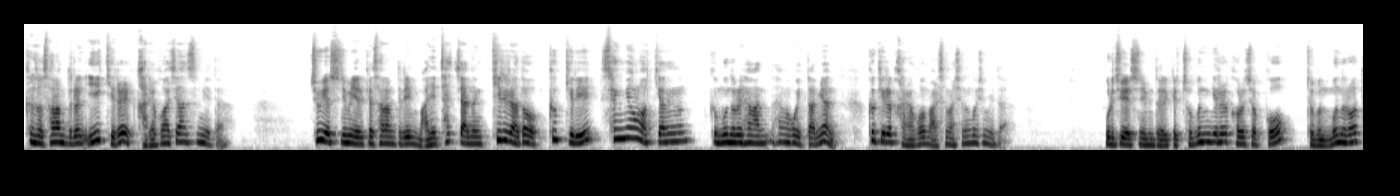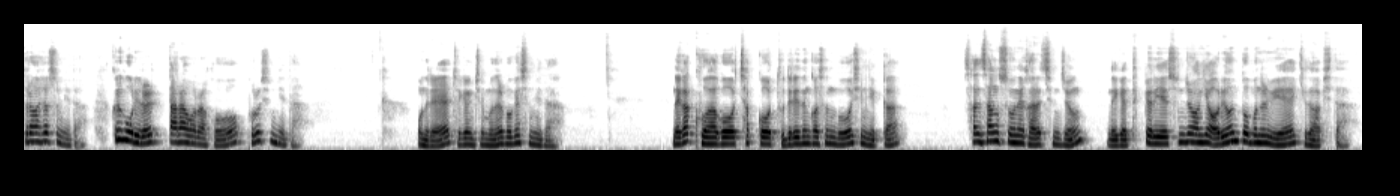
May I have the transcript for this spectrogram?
그래서 사람들은 이 길을 가려고 하지 않습니다. 주 예수님은 이렇게 사람들이 많이 찾지 않는 길이라도 그 길이 생명을 얻게 하는 그 문으로 향한, 향하고 있다면 그 길을 가라고 말씀하시는 것입니다. 우리 주 예수님도 이렇게 좁은 길을 걸으셨고 좁은 문으로 들어가셨습니다. 그리고 우리를 따라오라고 부르십니다. 오늘의 적용 질문을 보겠습니다. 내가 구하고 찾고 두드리는 것은 무엇입니까? 산상수훈의 가르침 중 내게 특별히 순종하기 어려운 부분을 위해 기도합시다.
